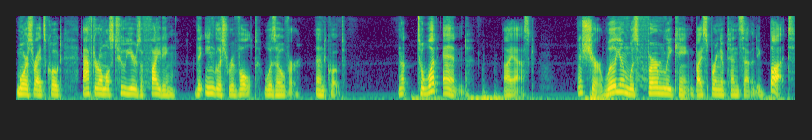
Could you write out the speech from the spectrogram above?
Morris writes, quote, After almost two years of fighting, the English revolt was over. End quote. Now, to what end? I ask. Sure, William was firmly king by spring of 1070, but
